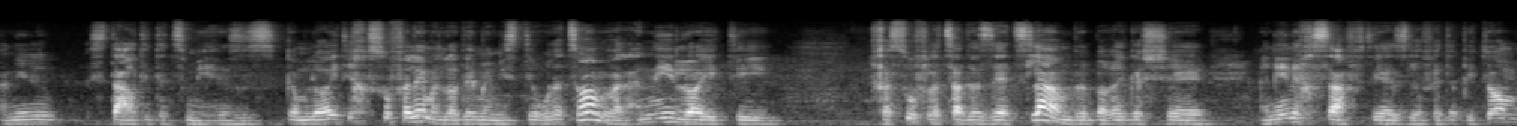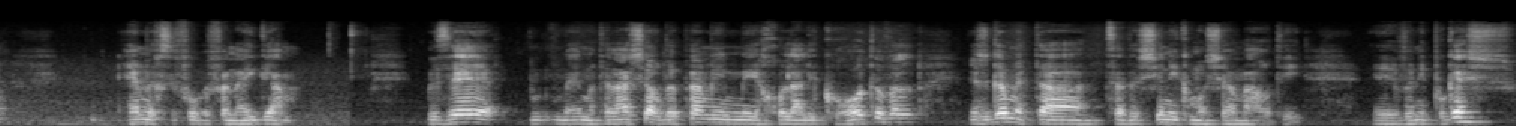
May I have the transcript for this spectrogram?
אני הסתרתי את עצמי, אז גם לא הייתי חשוף אליהם, אני לא יודע אם הם הסתירו את עצמם, אבל אני לא הייתי חשוף לצד הזה אצלם, וברגע שאני נחשפתי, אז לפתע פתאום הם נחשפו בפניי גם. וזה מתנה שהרבה פעמים יכולה לקרות, אבל יש גם את הצד השני, כמו שאמרתי. אה, ואני פוגש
